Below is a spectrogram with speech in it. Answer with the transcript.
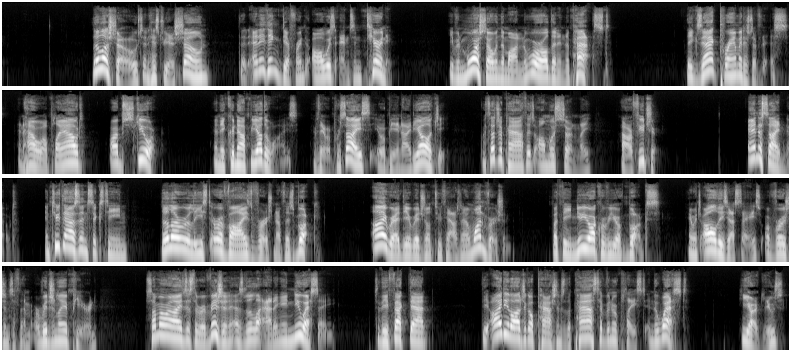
Lilla shows, and history has shown, that anything different always ends in tyranny, even more so in the modern world than in the past. The exact parameters of this, and how it will play out, are obscure, and they could not be otherwise. If they were precise, it would be an ideology, but such a path is almost certainly our future. And a side note in 2016, Lilla released a revised version of this book. I read the original 2001 version, but the New York Review of Books, in which all these essays, or versions of them, originally appeared, summarizes the revision as Lilla adding a new essay, to the effect that the ideological passions of the past have been replaced in the West, he argues,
